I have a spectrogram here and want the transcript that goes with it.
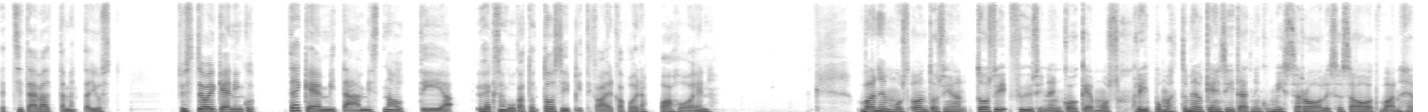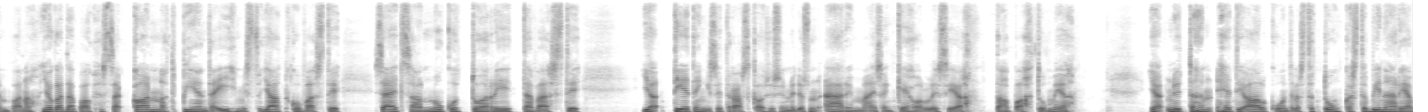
Että sitä ei välttämättä just pysty oikein niin kuin tekemään mitään, mistä nauttii ja yhdeksän kuukautta on tosi pitkä aika voida pahoin. Vanhemmuus on tosiaan tosi fyysinen kokemus, riippumatta melkein siitä, että niin kuin missä roolissa sä oot vanhempana. Joka tapauksessa kannat pientä ihmistä jatkuvasti, sä et saa nukuttua riittävästi ja tietenkin sitten raskaus ja synnytys on äärimmäisen kehollisia tapahtumia. Ja nyt tähän heti alkuun tällaista tunkkasta binääriä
